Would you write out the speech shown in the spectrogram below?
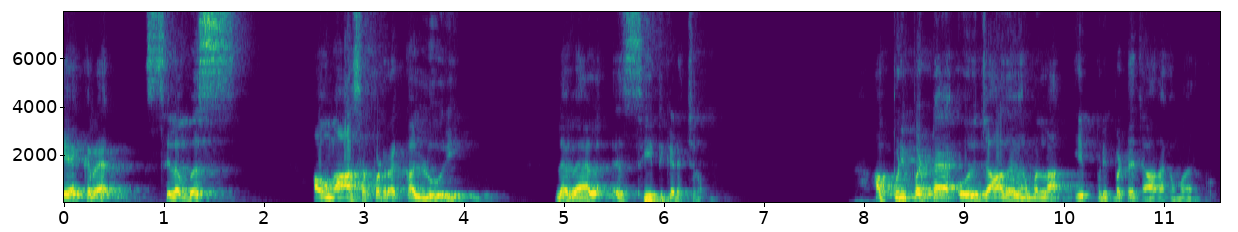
கேட்குற சிலபஸ் அவங்க ஆசைப்படுற கல்லூரி இல்லை வேலை சீட்டு கிடைச்சிடும் அப்படிப்பட்ட ஒரு ஜாதகம் எல்லாம் எப்படிப்பட்ட ஜாதகமா இருக்கும்?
